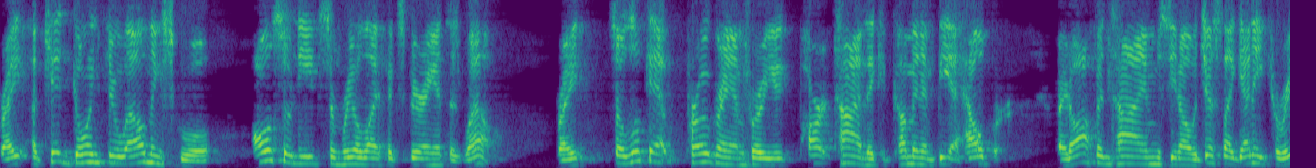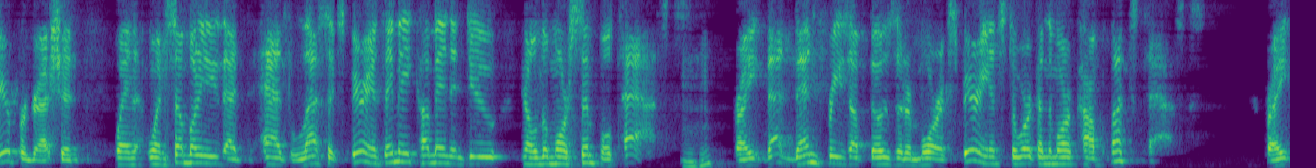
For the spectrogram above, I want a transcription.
right? A kid going through welding school also needs some real life experience as well right? So look at programs where you part time, they could come in and be a helper, right? Oftentimes, you know, just like any career progression, when when somebody that has less experience, they may come in and do, you know, the more simple tasks, mm-hmm. right? That then frees up those that are more experienced to work on the more complex tasks, right?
